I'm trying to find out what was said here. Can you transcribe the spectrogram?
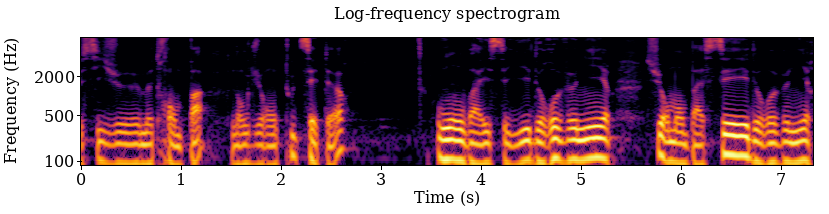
si je me trompe pas, donc durant toute cette heure où on va essayer de revenir sur mon passé, de revenir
